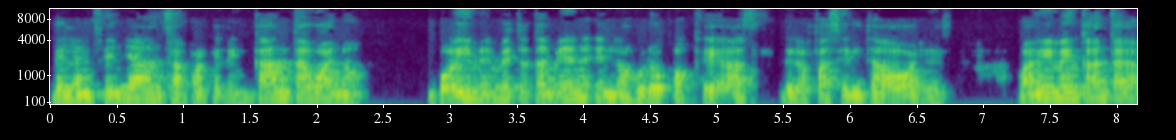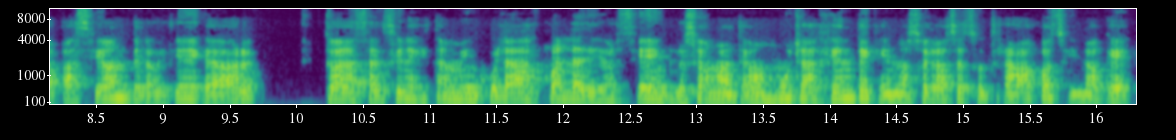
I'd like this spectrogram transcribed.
de la enseñanza porque le encanta, bueno, voy y me meto también en los grupos que de los facilitadores. O a mí me encanta la pasión de lo que tiene que ver todas las acciones que están vinculadas con la diversidad e inclusión. Bueno, tenemos mucha gente que no solo hace su trabajo, sino que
